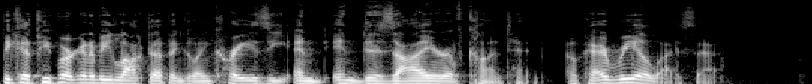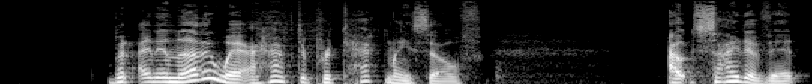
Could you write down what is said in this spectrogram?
Because people are going to be locked up and going crazy and in desire of content. Okay. I realize that but in another way, I have to protect myself outside of it,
